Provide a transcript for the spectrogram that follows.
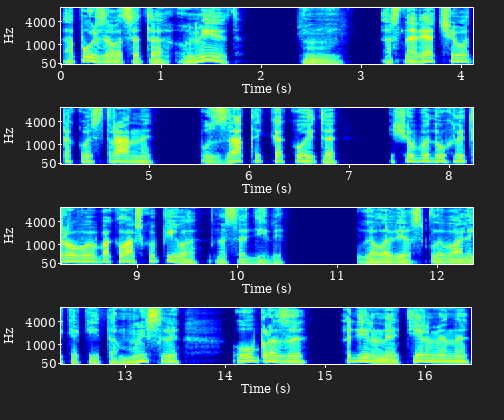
а пользоваться-то умеют? Хм, а снаряд чего такой странный, пузатый какой-то. Еще бы двухлитровую баклажку пива насадили. В голове всплывали какие-то мысли, образы, отдельные термины,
